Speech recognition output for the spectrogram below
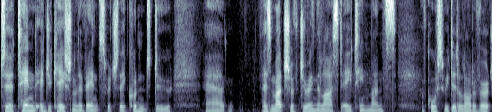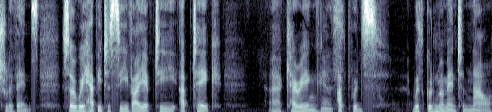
to attend educational events, which they couldn't do uh, as much of during the last 18 months. Of course, we did a lot of virtual events. So we're happy to see Vyepti uptake uh, carrying yes. upwards with good momentum now.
